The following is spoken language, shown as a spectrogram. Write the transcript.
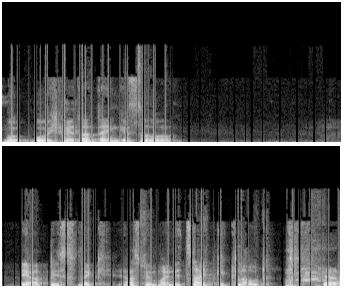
Wo, wo, ich mir dann denke, so, ja, bist weg, hast mir meine Zeit geklaut. Ja.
